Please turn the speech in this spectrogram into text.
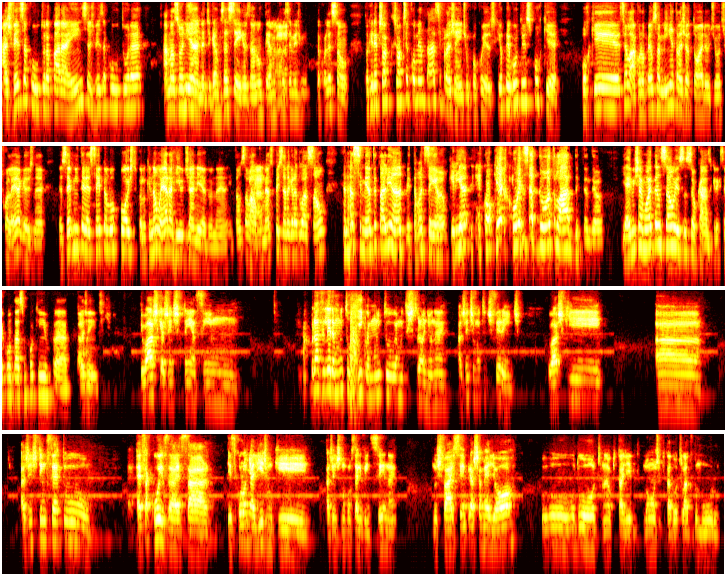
às vezes, a cultura paraense, às vezes a cultura amazoniana, digamos assim, usando um termo que você mesmo da coleção. Então, eu queria que só, só que você comentasse para a gente um pouco isso. E eu pergunto isso por quê? Porque, sei lá, quando eu penso a minha trajetória de outros colegas, né, eu sempre me interessei pelo oposto, pelo que não era Rio de Janeiro, né? Então, sei lá, uhum. eu começo a pensar na graduação nascimento italiano. Então, assim, eu queria qualquer coisa do outro lado, entendeu? E aí me chamou a atenção isso no seu caso. Eu queria que você contasse um pouquinho para a gente. Eu acho que a gente tem, assim, um... O brasileiro é muito rico, é muito, é muito estranho, né? A gente é muito diferente. Eu acho que a, a gente tem um certo... Essa coisa, essa, esse colonialismo que a gente não consegue vencer, né? Nos faz sempre achar melhor o, o do outro, né? O que está ali longe, o que está do outro lado do muro,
